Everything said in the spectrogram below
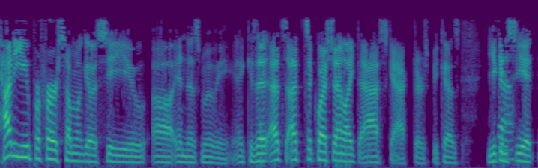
How do you prefer someone go see you uh, in this movie? Because that's that's a question I like to ask actors because you can yeah. see it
